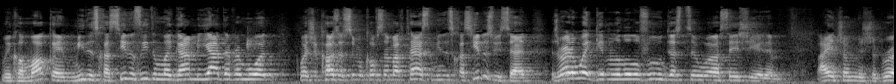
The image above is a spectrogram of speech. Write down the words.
we call Makim, Midas Chasidus, lead them like Gam Miyad, Evermud, cause of Simon Kov Samach test, Midas Chasidus, we said, is right away, give him a little food just to uh, satiate him. I Shom Mishabur,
